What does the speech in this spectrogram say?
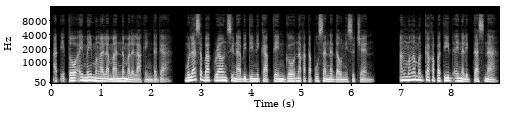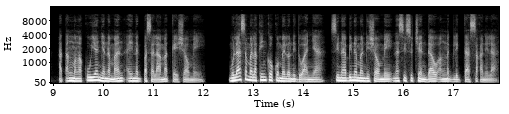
at ito ay may mga laman na malalaking daga. Mula sa background sinabi din ni Captain Go na katapusan na daw ni Suchen. Ang mga magkakapatid ay naligtas na, at ang mga kuya niya naman ay nagpasalamat kay Xiaomei. Mula sa malaking kokomelo ni Duanya, sinabi naman ni Xiaomei na si Suchen daw ang nagligtas sa kanila.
